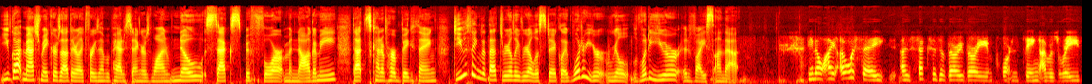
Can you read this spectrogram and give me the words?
you've got matchmakers out there like for example Patti Stanger's one. No sex before monogamy. That's kind of her big thing. Do you think that that's really realistic? Like what are your real what are your advice on that You know, I, I always say uh, sex is a very, very important thing. I was raised,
